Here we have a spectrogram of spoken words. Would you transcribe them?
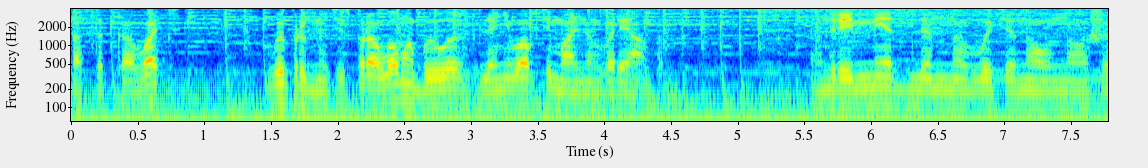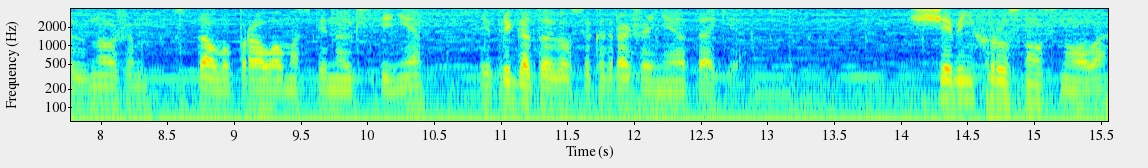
атаковать, выпрыгнуть из пролома было для него оптимальным вариантом. Андрей медленно вытянул нож из ножен, встал у пролома спиной к стене и приготовился к отражению атаки. Щебень хрустнул снова,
